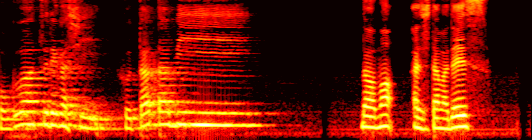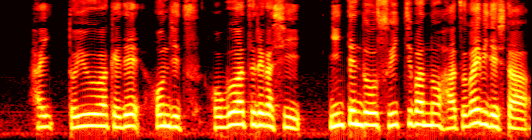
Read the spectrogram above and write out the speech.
ホグワーツレガシー、再び。どうも、あじたまです。はい。というわけで、本日、ホグワーツレガシー、任天堂スイッチ版の発売日でした。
